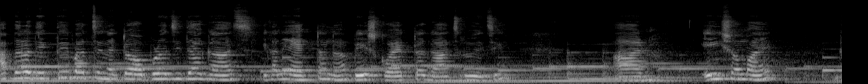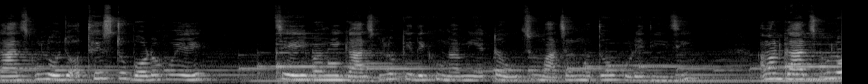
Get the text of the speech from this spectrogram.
আপনারা দেখতেই পাচ্ছেন একটা অপরাজিতা গাছ, এখানে একটা না, বেশ কয়েকটা গাছ রয়েছে। আর এই সময় গাছগুলো যথেষ্ট বড় হয়েছে এবং এই গাছগুলোকে দেখুন, আমি একটা উঁচু মাচার মতো করে দিয়েছি। আমার গাছগুলো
